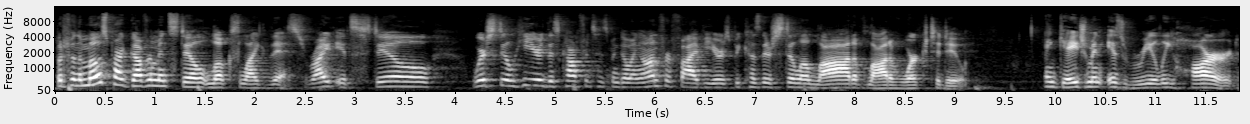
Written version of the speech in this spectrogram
But for the most part, government still looks like this, right? It's still, we're still here. This conference has been going on for five years because there's still a lot of, lot of work to do. Engagement is really hard.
